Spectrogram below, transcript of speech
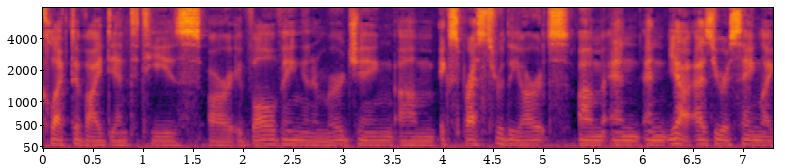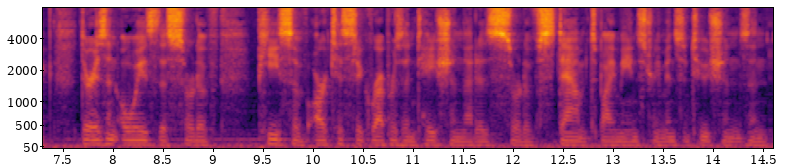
collective identities are evolving and emerging, um, expressed through the arts. Um, and and yeah, as you were saying, like there isn't always this sort of piece of artistic representation that is sort of stamped by mainstream institutions and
